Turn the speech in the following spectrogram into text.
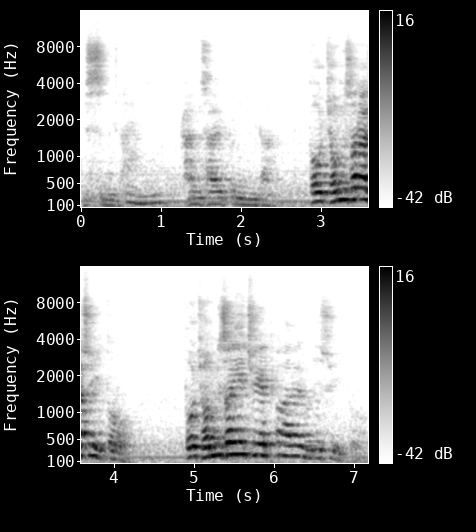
믿습니다. 아멘. 감사할 뿐입니다. 더 겸손할 수 있도록, 더 겸손히 주의 평안을 누릴 수 있도록,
